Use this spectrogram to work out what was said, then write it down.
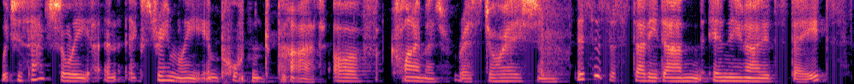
which is actually an extremely important part of climate restoration. This is a study done in the United States,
